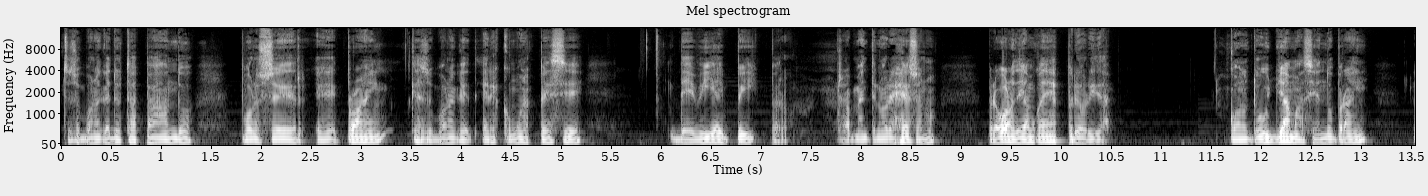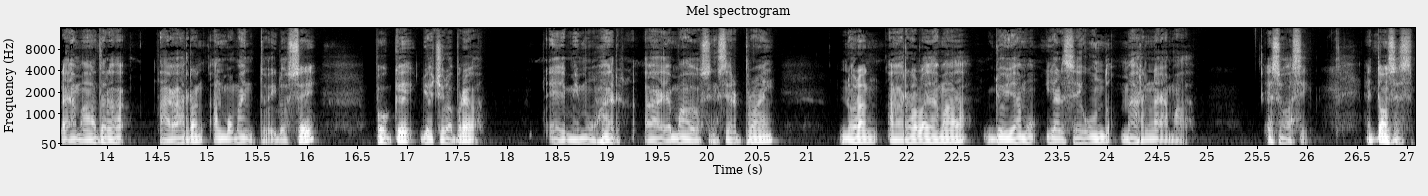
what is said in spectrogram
Se supone que tú estás pagando por ser eh, Prime, que se supone que eres como una especie de VIP, pero realmente no eres eso, ¿no? Pero bueno, digamos que tienes prioridad. Cuando tú llamas siendo Prime, la llamada te la agarran al momento. Y lo sé porque yo he hecho la prueba. Eh, mi mujer ha llamado sin ser Prime, no le han agarrado la llamada, yo llamo y al segundo me agarran la llamada. Eso es así. Entonces,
